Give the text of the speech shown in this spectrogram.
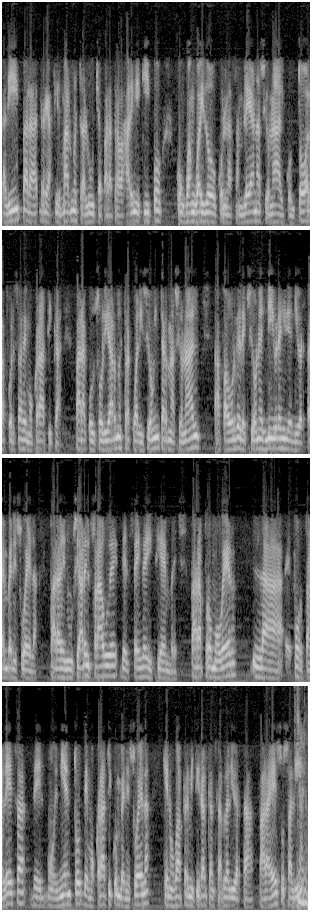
salí para reafirmar nuestra lucha, para trabajar en equipo con Juan Guaidó, con la Asamblea Nacional, con todas las fuerzas democráticas, para consolidar nuestra coalición internacional a favor de elecciones libres y de libertad en Venezuela, para denunciar el fraude del 6 de diciembre, para promover la fortaleza del movimiento democrático en Venezuela que nos va a permitir alcanzar la libertad. Para eso salir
